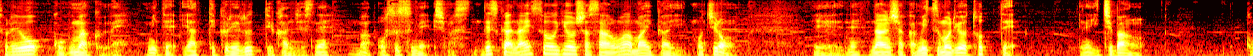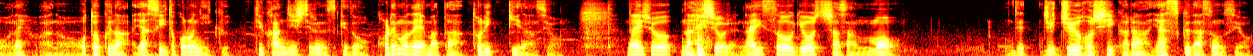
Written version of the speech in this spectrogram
それをこううまくね見てやってくれるっていう感じですね。まあおすすめします。ですから内装業者さんは毎回もちろん、えー、ね、何社か見積もりを取って、ね、一番こうねあのお得な安いところに行くっていう感じにしてるんですけどこれもねまたトリッキーなんですよ。内装内装じゃない内装業者さんも受注欲しいから安く出すんですよ。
